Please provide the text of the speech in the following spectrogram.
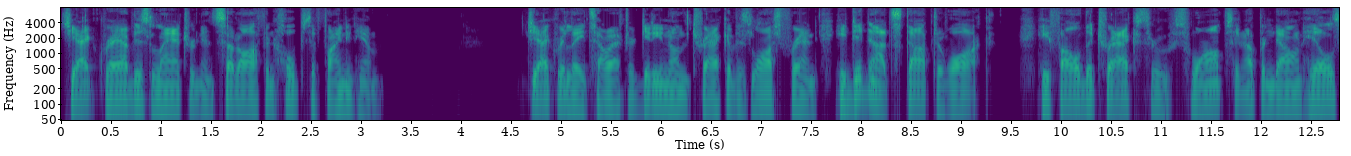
Jack grabbed his lantern and set off in hopes of finding him. Jack relates how, after getting on the track of his lost friend, he did not stop to walk. He followed the tracks through swamps and up and down hills,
